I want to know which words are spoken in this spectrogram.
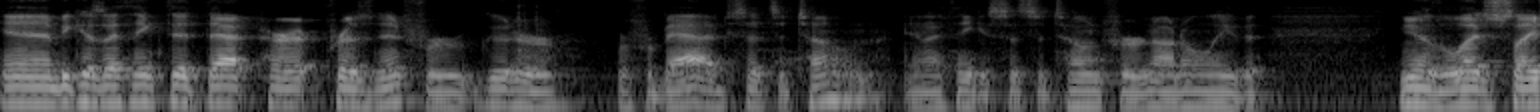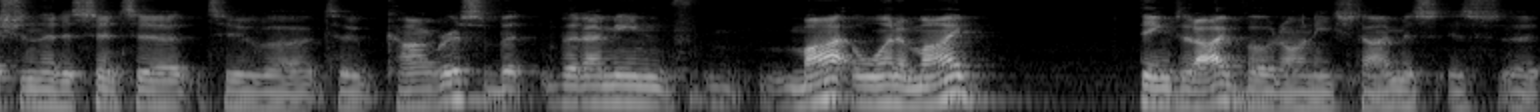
and because I think that that president for good or or for bad sets a tone, and I think it sets a tone for not only the you know the legislation that is sent to to uh, to Congress, but but I mean my one of my things that I vote on each time is is uh,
